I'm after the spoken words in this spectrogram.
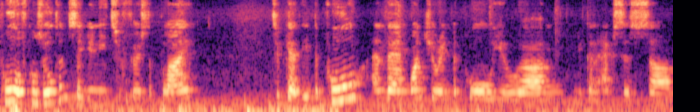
pool of consultants that you need to first apply to get in the pool, and then once you're in the pool, you um, you can access um,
